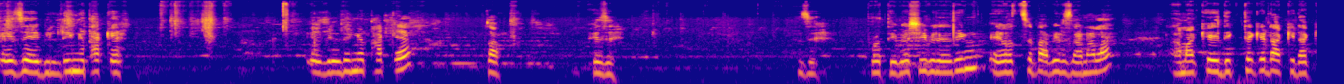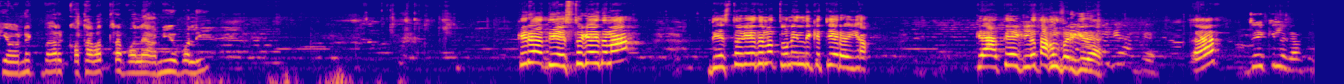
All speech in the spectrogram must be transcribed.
এই যে এই বিল্ডিংয়ে থাকে। এই বিল্ডিংয়ে থাকে। যাও, এই যে যে। প্রতিবেশী বিল্ডিং এ হচ্ছে বাবির জানালা। আমাকে এই দিক থেকে ডাকি ডাকি অনেকবার কথাবার্তা বলে আমিও বলি। কিরা দিয়েছ তো গেই না দিয়েছ তো গেই না তুন ইন্দিকে তিয়ার হইয়া। কে আতে এগুলো তখন পারি কিরা হ্যাঁ যে কিলো যাবে।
